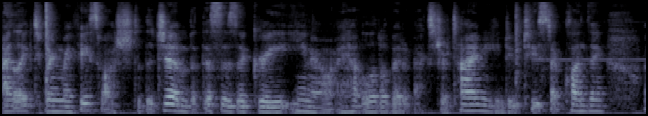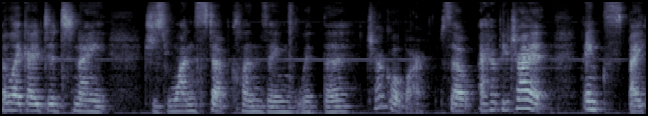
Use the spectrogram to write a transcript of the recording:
I like to bring my face wash to the gym, but this is a great, you know, I have a little bit of extra time. You can do two-step cleansing, or like I did tonight, just one-step cleansing with the charcoal bar. So I hope you try it. Thanks. Bye.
